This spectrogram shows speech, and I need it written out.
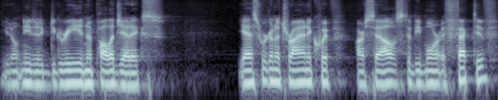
You don't need a degree in apologetics. Yes, we're going to try and equip ourselves to be more effective.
